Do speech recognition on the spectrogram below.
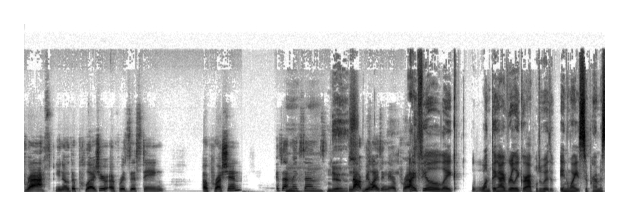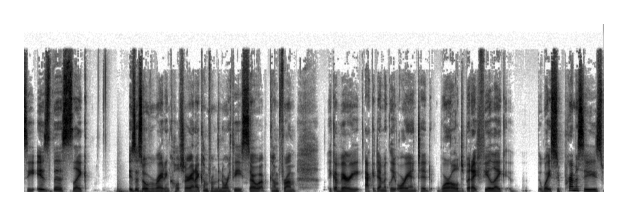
grasp, you know, the pleasure of resisting oppression, if that makes Mhm. sense. Yes. Not realizing they're oppressed. I feel like one thing I've really grappled with in white supremacy is this like is this overriding culture? And I come from the northeast so I've come from like a very academically oriented world but I feel like white supremacy's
